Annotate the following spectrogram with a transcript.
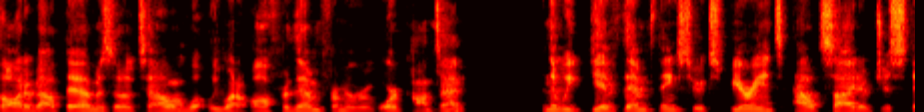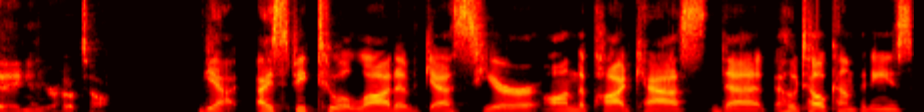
thought about them as a hotel and what we want to offer them from a reward content. And then we give them things to experience outside of just staying in your hotel. Yeah, I speak to a lot of guests here on the podcast that hotel companies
